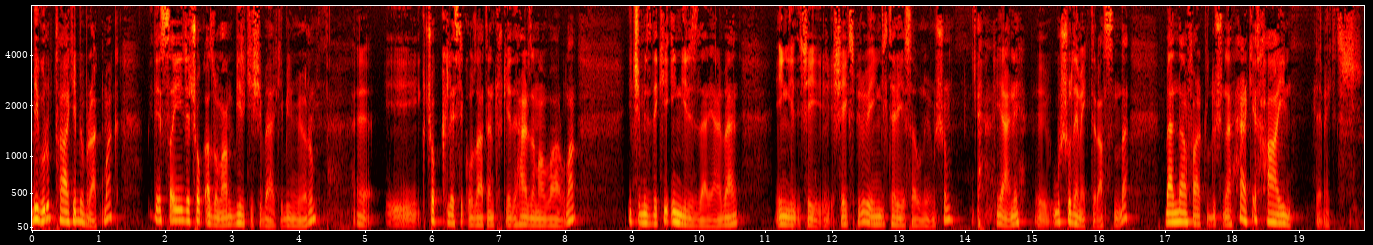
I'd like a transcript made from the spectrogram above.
Bir grup takibi bırakmak. Bir de sayıca çok az olan bir kişi belki bilmiyorum. Ee, çok klasik o zaten Türkiye'de her zaman var olan içimizdeki İngilizler yani ben İngil şey Shakespeare ve İngiltere'yi savunuyormuşum. yani e, bu şu demektir aslında. Benden farklı düşünen herkes hain demektir.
